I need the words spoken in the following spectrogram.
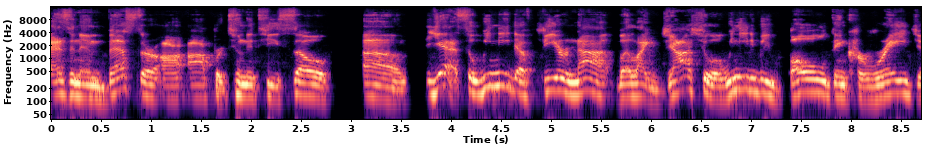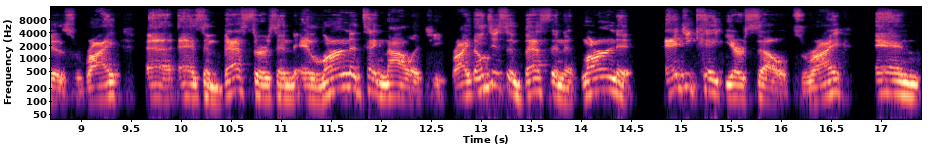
As an investor, are opportunities. So um yeah so we need to fear not but like joshua we need to be bold and courageous right uh, as investors and and learn the technology right? Don't just invest in it learn it educate yourselves right? And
